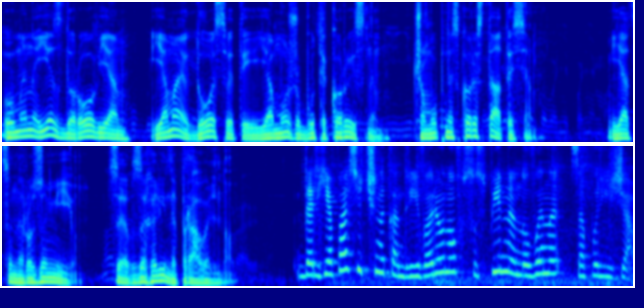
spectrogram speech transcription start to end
У мене є здоров'я, я маю досвід і я можу бути корисним. Чому б не скористатися? Я це не розумію. Це взагалі неправильно. Дар'я Пасічник, Андрій Варіонов, Суспільне новини, Запоріжжя.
